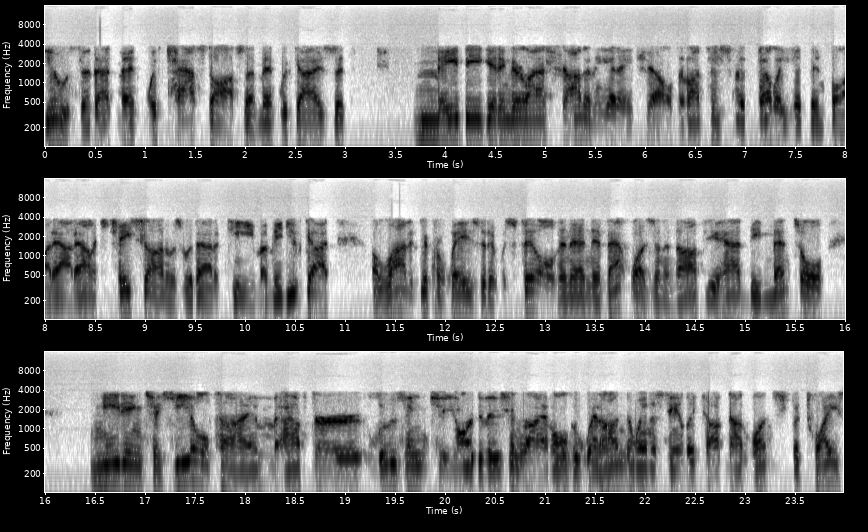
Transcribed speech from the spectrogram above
youth, or that meant with cast-offs. That meant with guys that may be getting their last shot in the NHL. Devante Smith-Pelly had been bought out. Alex Chiasson was without a team. I mean, you've got a lot of different ways that it was filled, and then if that wasn't enough, you had the mental needing to heal time after losing to your division rival who went on to win a Stanley Cup not once but twice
